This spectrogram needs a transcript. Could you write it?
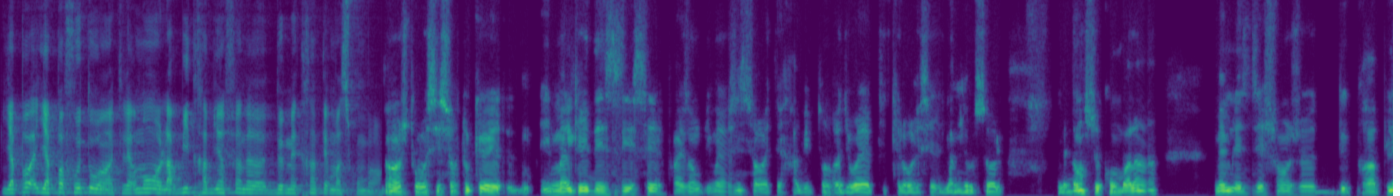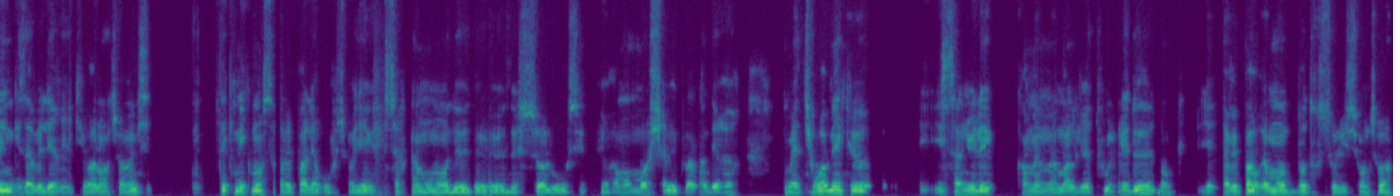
Il n'y a, pas, a pas photo, hein. clairement, l'arbitre a bien fait de, mettre un terme à ce combat. Non, je trouve aussi surtout que malgré des essais, par exemple, imagine ça aurait été Khabib, tu aurais dit ouais, peut-être qu'il aurait essayé de l'amener au sol. Mais dans ce combat-là, même les échanges de grappling, ils avaient l'air équivalents, tu vois, même si techniquement, ça n'avait pas l'air ouf, tu vois. Il y a eu certains moments de, de, de sol où c'était vraiment moche, il y avait plein d'erreurs. Mais tu vois bien qu'ils s'annulaient quand même malgré tout les deux, donc il n'y avait pas vraiment d'autres solutions, tu vois.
